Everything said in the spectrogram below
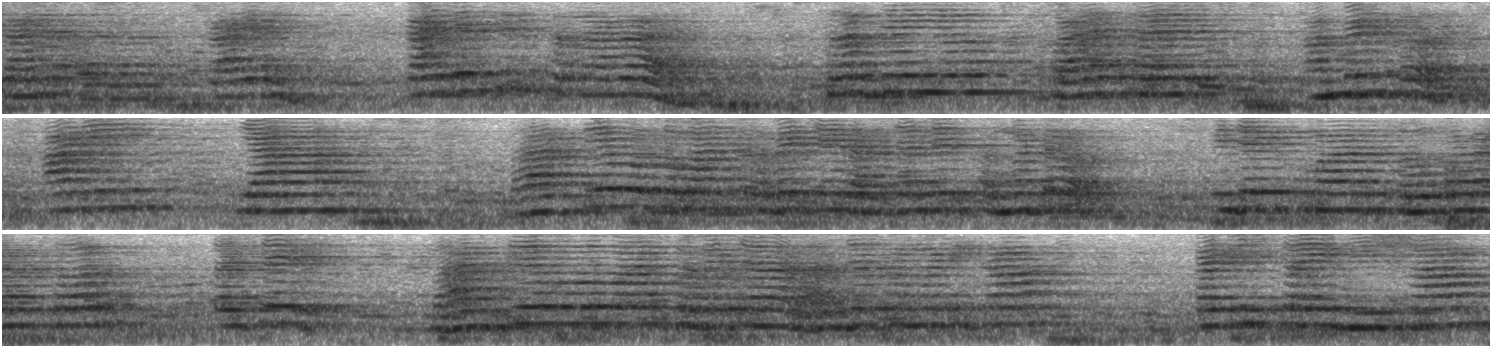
कार्य कायदेशीर सल्लागार श्रद्धेय बाळासाहेब आंबेडकर आणि या भारतीय बौद्ध महासभेचे राज्याचे संघटक विजयकुमार चौपगार सर तसेच भारतीय बौद्ध सभेच्या राज्य संघटिका कविष्ताई मेश्राम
